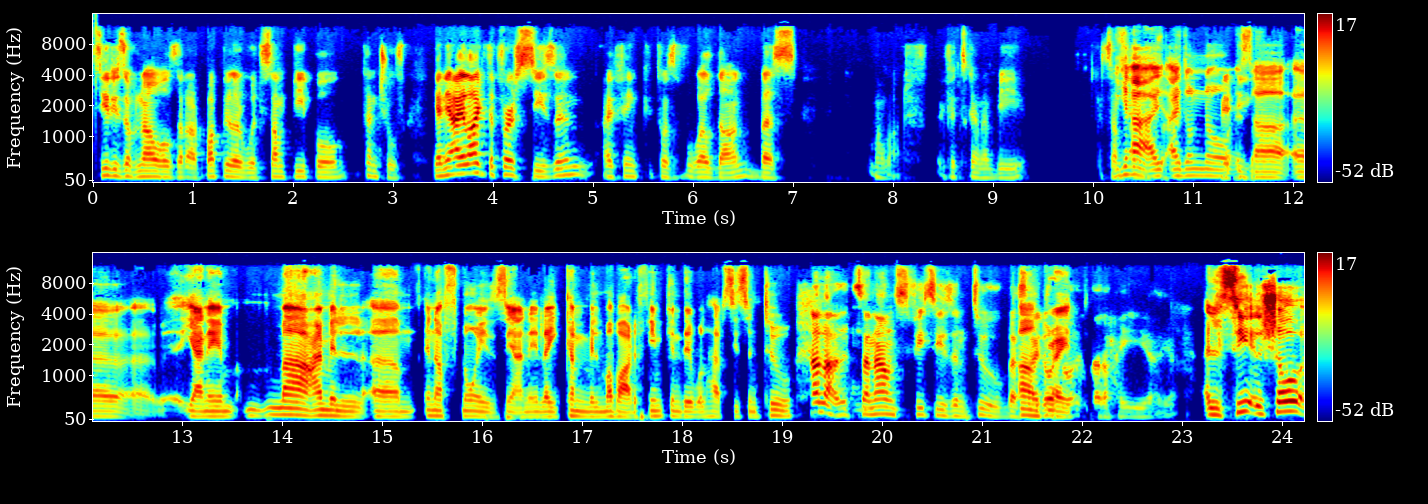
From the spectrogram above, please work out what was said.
series of novels that are popular with some people تنشوف يعني I like the first season I think it was well done بس ما بعرف if it's gonna be yeah I, I don't know maybe. اذا uh, يعني ما عمل um, enough noise يعني ليكمل ما بعرف يمكن they will have season 2 لا لا it's announced في season 2 بس oh, I don't great. know اذا رح ي... السي الشو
